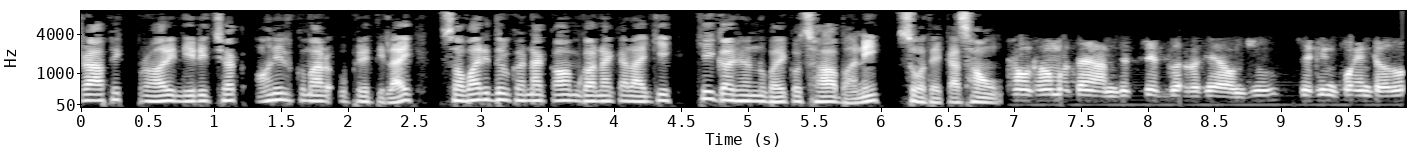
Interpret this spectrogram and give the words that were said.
ट्राफिक प्रहरी निरीक्षक अनिल कुमार उप्रेतीलाई सवारी दुर्घटना कम गर्नका लागि के गरिरहनु भएको छ भनी सोधेका छौँ। ठाउँ ठाउँमा चाहिँ हामीले चेक गरिरहेका हुन्छौँ। चेकिङ पोइन्टहरू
